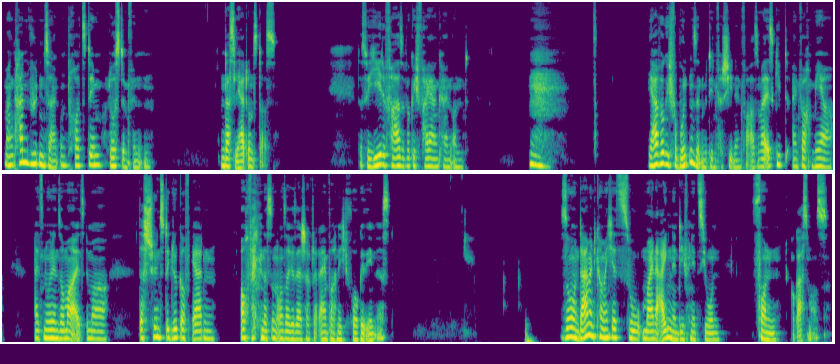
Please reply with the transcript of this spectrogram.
Man kann wütend sein und trotzdem Lust empfinden. Und das lehrt uns das. Dass wir jede Phase wirklich feiern können und hm, ja wirklich verbunden sind mit den verschiedenen Phasen, weil es gibt einfach mehr als nur den Sommer, als immer das schönste Glück auf Erden, auch wenn das in unserer Gesellschaft halt einfach nicht vorgesehen ist. So, und damit komme ich jetzt zu meiner eigenen Definition von Orgasmus.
